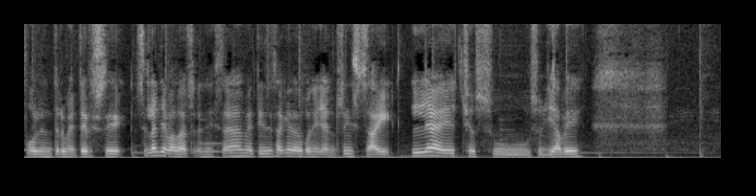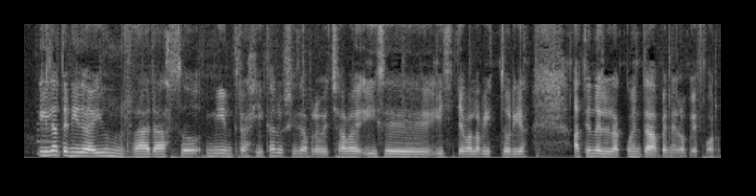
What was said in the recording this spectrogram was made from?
por entremeterse, se la ha llevado, se ha metido, se ha quedado con ella en ringside, le ha hecho su, su llave y le ha tenido ahí un rarazo mientras Hikaru se aprovechaba y se, y se lleva la victoria haciéndole la cuenta a Penelope Ford.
